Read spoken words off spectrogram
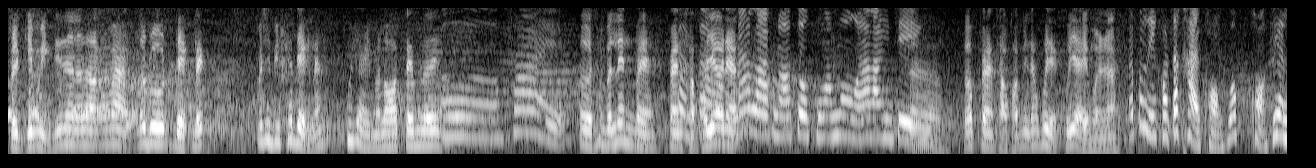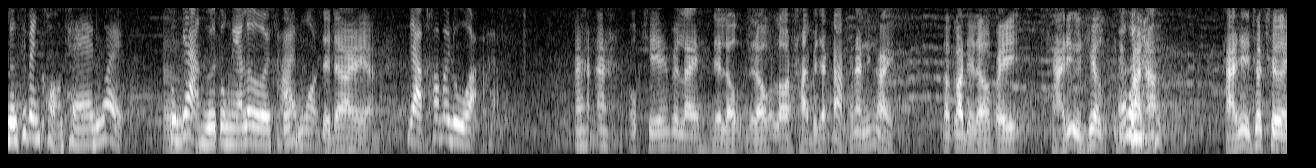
เป็นกิมมิคที่น่ารักมากแล้วดูเด็กเล็ก ไม่ใช่มีแค่เด็กนะ ผู้ใหญ่มารอเต็มเลย เออใช่ เออทำเป็นเล่นไปแฟนคลับเขาเยอะเนี่ยน่ารักเนาะตัวคูมะมงอะน่ารักจริงเออแล้วแฟนคลับเขามีทั้งผู้เด็กผู้ใหญ่หมดเลยนะๆแล้วตรงนี้เขาจะขายของพวกของที่ระลึกที่เป็นของแท้ด้วยเออทุกอย่างคือตรงเนี้ยเลยขายหมด เสียดายอะอยากเข้าไปดูอะอะอะโอเคไม่เป็นไรเดี๋ยวเราเดี๋ยวเรารอถ่ายบรรยากาศแค่นั้นนิดหน่อย แล้วก็เดี๋ยวเราไปหาที่อื่นเที่ยวดีกว่าเนอะหาที่อื่นชดเชย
